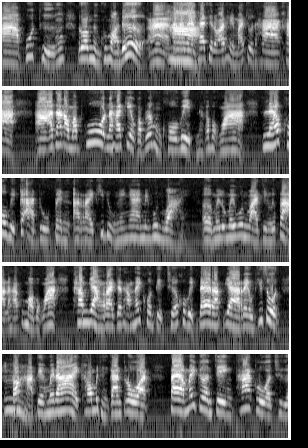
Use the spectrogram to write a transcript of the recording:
มาพูดถึงรวมถึงคุณหมอดื้ออ่านะคะค่ะนายแพทย์ธีรวัตรเหมจุธาค่ะ อ่าอาจารย์ออกมาพูดนะคะ เกี่ยวกับเรื่องของโควิดนะก็บอกว่าแล้วโควิดก็อาจดูเป็นอะไรที่ดูง่าย ๆ ไม่วุ่นวายเออไม่รู้ไม่วุ่นวายจริงหรือเปล่านะคะ คุณหมอบอกว่าทำอย่างไรจะทำให้คนติดเชื้อโควิดได้รับยาเร็วที่สุดอืมเพราะหาเตียงไม่ได้ เข้าไม่ถึงการตรวจ แต่ไม่เกินจริงถ้ากลัวเชื้อ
